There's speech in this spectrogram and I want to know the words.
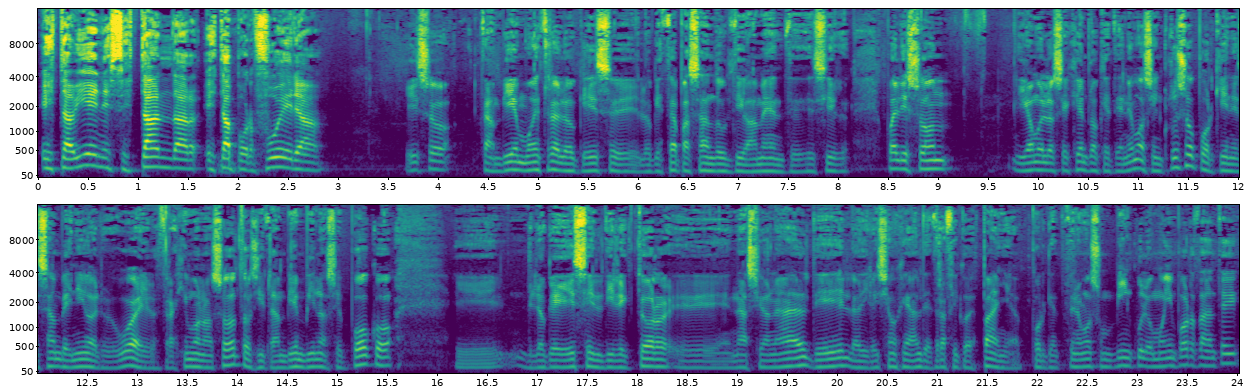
¿Está bien ese estándar? ¿Está por fuera? Eso también muestra lo que es eh, lo que está pasando últimamente, es decir, cuáles son digamos los ejemplos que tenemos incluso por quienes han venido al Uruguay, los trajimos nosotros y también vino hace poco eh, lo que es el director eh, nacional de la Dirección General de Tráfico de España, porque tenemos un vínculo muy importante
